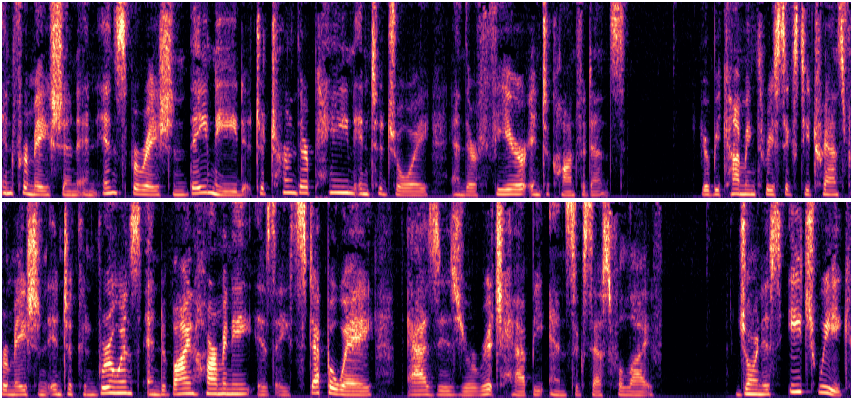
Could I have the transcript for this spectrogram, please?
information and inspiration they need to turn their pain into joy and their fear into confidence. Your Becoming 360 transformation into congruence and divine harmony is a step away, as is your rich, happy, and successful life. Join us each week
